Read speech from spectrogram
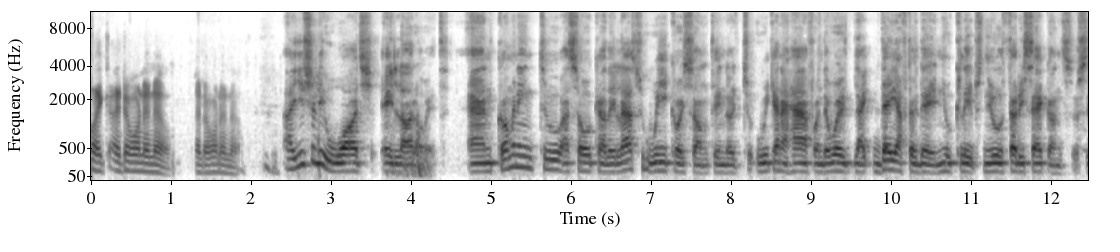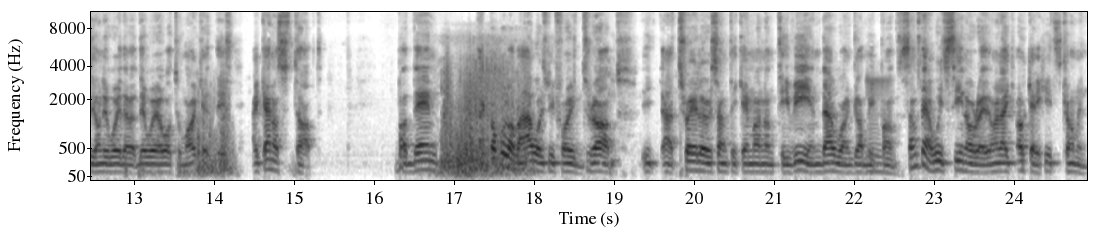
like, I don't want to know. I don't want to know. I usually watch a lot of it. And coming into Ahsoka the last week or something, or two, week and a half, when they were like day after day, new clips, new 30 seconds, it's the only way that they were able to market this. I kind of stopped. But then a couple of hours before it dropped, it, a trailer or something came on on TV, and that one got me Mm. pumped. Something that we've seen already. I'm like, okay, it's coming.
